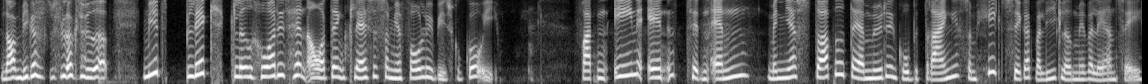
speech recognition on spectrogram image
Nå, men vi kan flux videre. Mit blik gled hurtigt hen over den klasse, som jeg forløbig skulle gå i. Fra den ene ende til den anden, men jeg stoppede, da jeg mødte en gruppe drenge, som helt sikkert var ligeglade med, hvad læreren sagde.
